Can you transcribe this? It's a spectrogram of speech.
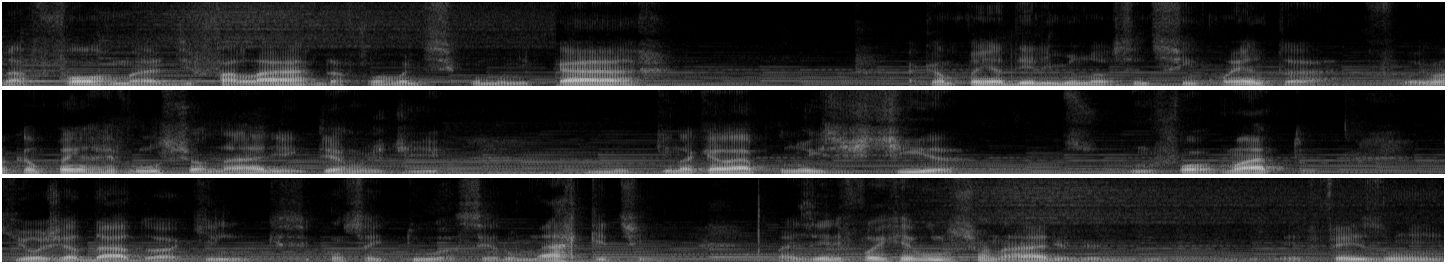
da forma de falar, da forma de se comunicar. A campanha dele em 1950 foi uma campanha revolucionária em termos de que naquela época não existia um formato que hoje é dado àquilo que se conceitua ser o marketing, mas ele foi revolucionário. Ele, ele fez um,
